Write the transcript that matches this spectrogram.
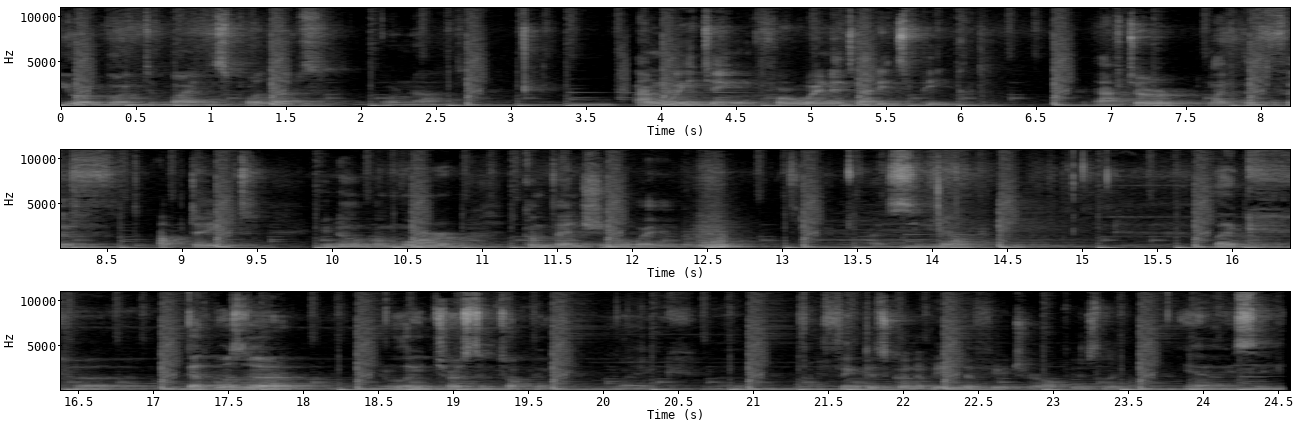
you're going to buy this product or not? I'm waiting for when it's at its peak. After like the fifth update, you know, a more conventional way. I see. Yeah. Like that was a really interesting topic. Like uh, I think it's gonna be in the future, obviously. yeah, I see.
